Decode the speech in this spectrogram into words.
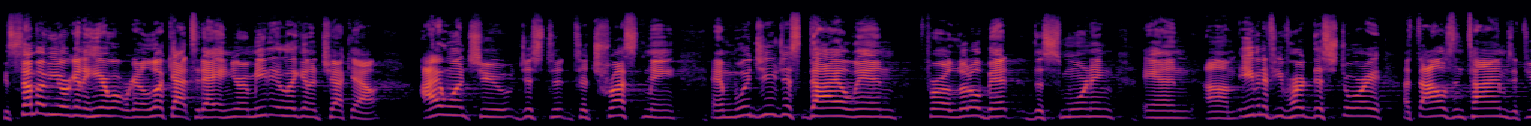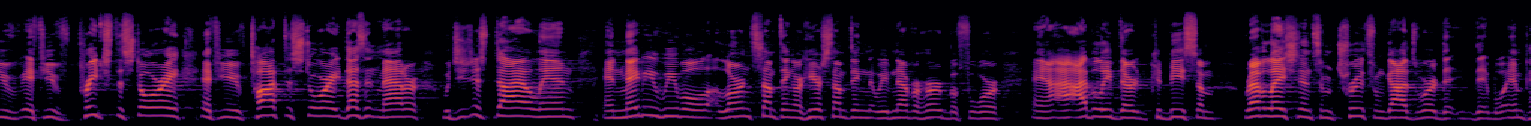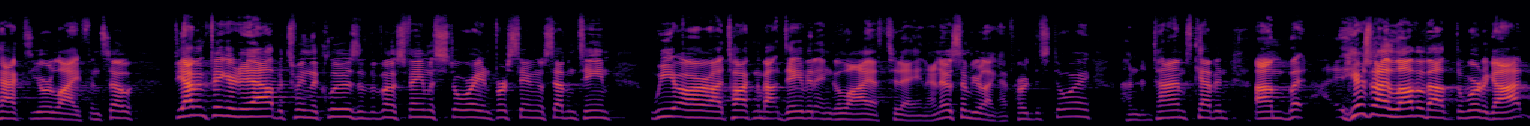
Because some of you are going to hear what we're going to look at today, and you're immediately going to check out. I want you just to, to trust me. And would you just dial in for a little bit this morning? And um, even if you've heard this story a thousand times, if you've, if you've preached the story, if you've taught the story, it doesn't matter. Would you just dial in and maybe we will learn something or hear something that we've never heard before? And I, I believe there could be some revelation and some truth from God's word that, that will impact your life. And so, if you haven't figured it out between the clues of the most famous story in 1 Samuel 17, we are uh, talking about David and Goliath today. And I know some of you are like, I've heard the story a hundred times, Kevin. Um, but here's what I love about the Word of God.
